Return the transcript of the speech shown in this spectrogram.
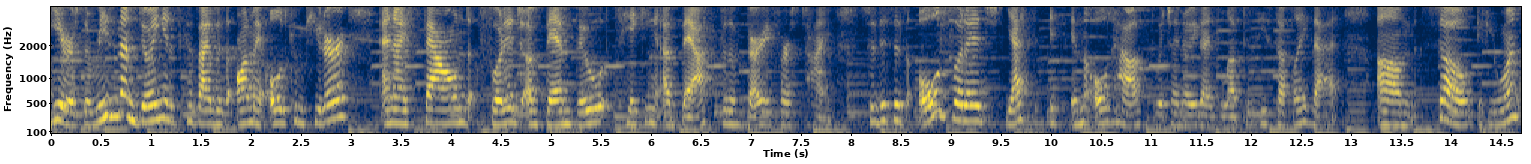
years. The reason I'm doing it is because I was on my old computer and I found footage of Bamboo taking a bath for the very first time. So this is old footage. Yes, it's in the old house, which I know you guys love to see stuff like that. Um, so if you want,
